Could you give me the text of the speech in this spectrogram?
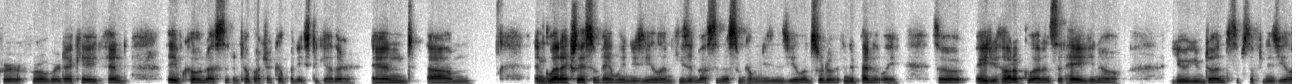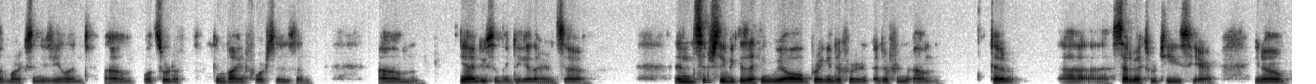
for for over a decade, and they've co-invested into a bunch of companies together. And um, and Glenn actually has some family in New Zealand. He's invested in some companies in New Zealand, sort of independently. So AJ thought of Glenn and said, "Hey, you know, you you've done some stuff in New Zealand, Mark's in New Zealand. Um, let's sort of combine forces and um, yeah, do something together." And so, and it's interesting because I think we all bring a different a different um, kind of uh, set of expertise here. You know,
